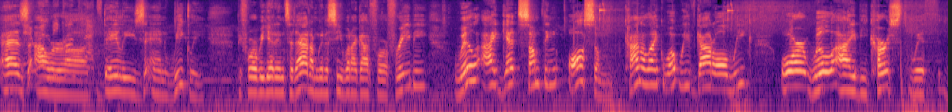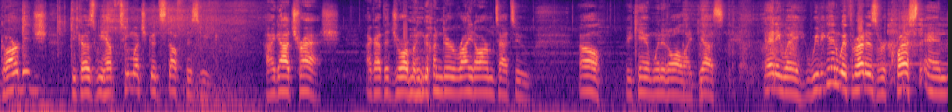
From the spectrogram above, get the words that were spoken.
as our uh, dailies and weekly. Before we get into that, I'm going to see what I got for a freebie. Will I get something awesome, kind of like what we've got all week? Or will I be cursed with garbage because we have too much good stuff this week? I got trash. I got the Jormungandr right arm tattoo. Oh, we can't win it all, I guess. Anyway, we begin with Reda's request, and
